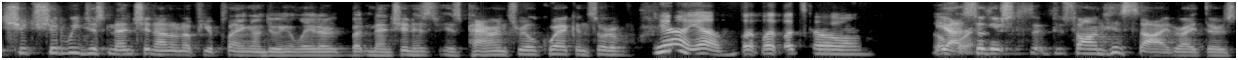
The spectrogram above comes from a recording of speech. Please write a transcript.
Should should we just mention? I don't know if you're planning on doing it later, but mention his his parents real quick and sort of. Yeah, yeah. Let, let let's go. go yeah. So it. there's so on his side, right? There's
